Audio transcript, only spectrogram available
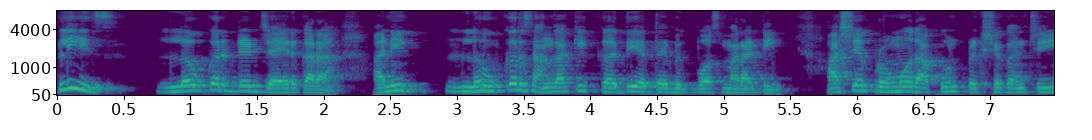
प्लीज लवकर डेट जाहीर करा आणि लवकर सांगा की कधी येते बिग बॉस मराठी. असे प्रोमो दाखवून प्रेक्षकांची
